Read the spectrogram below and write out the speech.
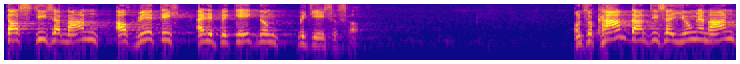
dass dieser Mann auch wirklich eine Begegnung mit Jesus hat. Und so kam dann dieser junge Mann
